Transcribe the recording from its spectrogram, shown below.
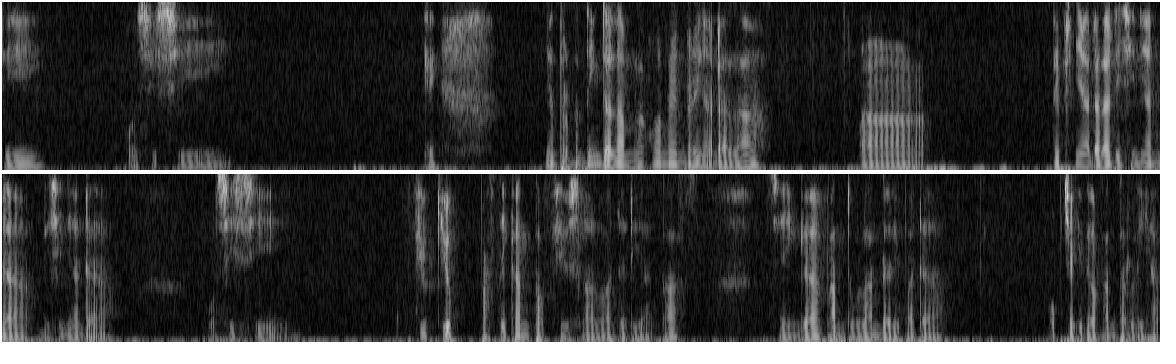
di posisi oke okay. Yang terpenting dalam melakukan rendering adalah uh, tipsnya adalah di sini ada di sini ada posisi view cube. Pastikan top view selalu ada di atas sehingga pantulan daripada objek itu akan terlihat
